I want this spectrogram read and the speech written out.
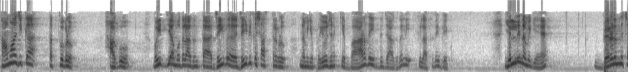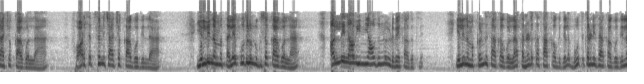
ಸಾಮಾಜಿಕ ತತ್ವಗಳು ಹಾಗೂ ವೈದ್ಯ ಮೊದಲಾದಂಥ ಜೈವ, ಜೈವಿಕ ಶಾಸ್ತ್ರಗಳು ನಮಗೆ ಪ್ರಯೋಜನಕ್ಕೆ ಬಾರದೇ ಇದ್ದ ಜಾಗದಲ್ಲಿ ಫಿಲಾಸಫಿ ಬೇಕು. ಎಲ್ಲಿ ನಮಗೆ ಬೆರಳನ್ನು ಚಾಚೋಕ್ಕಾಗೋಲ್ಲ, ಫಾರ್ಸೆಪ್ಸನ್ನು ಚಾಚೋಕ್ಕಾಗೋದಿಲ್ಲ, ಎಲ್ಲಿ ನಮ್ಮ ತಲೆ ಕೂದಲು ನುಗ್ಸೋಕ್ಕಾಗೋಲ್ಲ, ಅಲ್ಲಿ ನಾವು ಇನ್ಯಾವುದನ್ನು ಇಡಬೇಕಾಗುತ್ತದೆ. ಎಲ್ಲಿ ನಮ್ಮ ಕಣ್ಣು ಸಾಕಾಗೋಲ್ಲ, ಕನ್ನಡಕ ಸಾಕಾಗೋದಿಲ್ಲ ಭೂತಕರಣಿ ಸಾಕಾಗೋದಿಲ್ಲ,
